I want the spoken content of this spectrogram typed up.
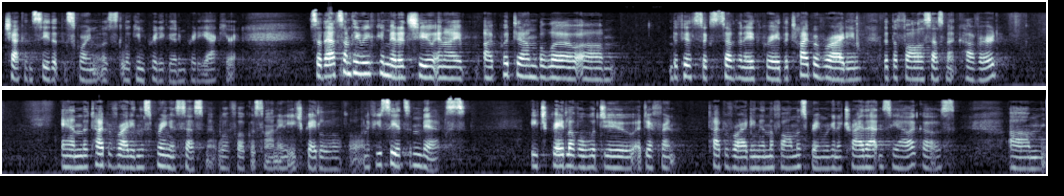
check and see that the scoring was looking pretty good and pretty accurate. So that's something we've committed to, and I, I put down below um, the fifth, sixth, seventh, and eighth grade the type of writing that the fall assessment covered, and the type of writing the spring assessment will focus on in each grade level. And if you see it's a mix, each grade level will do a different type of writing in the fall and the spring. We're going to try that and see how it goes. Um,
